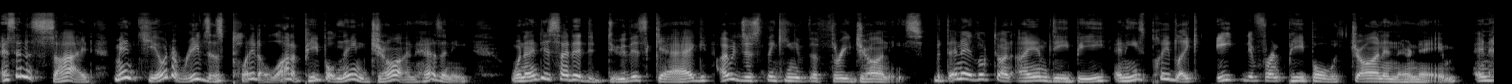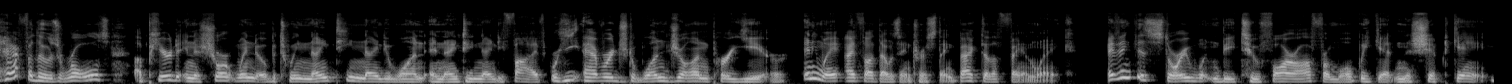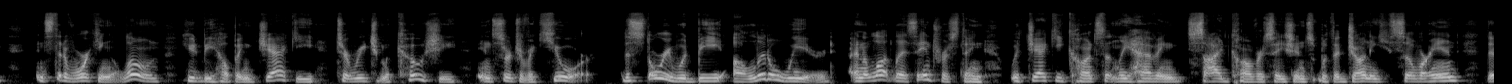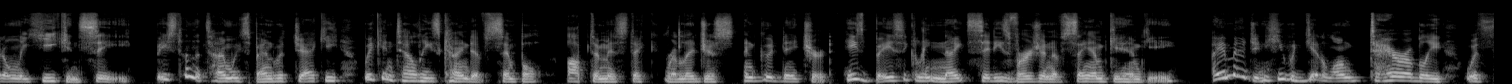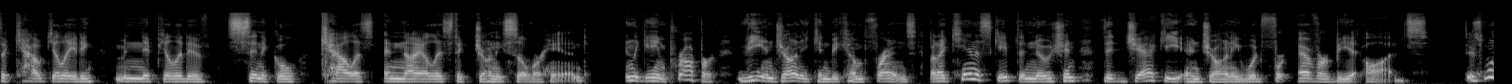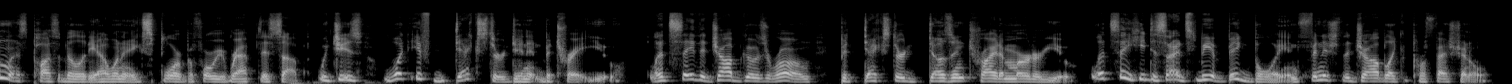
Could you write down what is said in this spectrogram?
As an aside, man, Keanu Reeves has played a lot of people named John, hasn't he? When I decided to do this gag, I was just thinking of the three Johnnies. But then I looked on IMDb and he's played like eight different people with John in their name. And half of those roles appeared in a short window between 1991 and 1995 where he averaged one John per year. Anyway, I thought that was interesting. Back to the fan wank. I think this story wouldn't be too far off from what we get in the shipped game. Instead of working alone, you'd be helping Jackie to reach Mikoshi in search of a cure. The story would be a little weird and a lot less interesting with Jackie constantly having side conversations with a Johnny Silverhand that only he can see. Based on the time we spend with Jackie, we can tell he's kind of simple, optimistic, religious, and good natured. He's basically Night City's version of Sam Gamgee. I imagine he would get along terribly with the calculating, manipulative, cynical, callous, and nihilistic Johnny Silverhand. In the game proper, V and Johnny can become friends, but I can't escape the notion that Jackie and Johnny would forever be at odds. There's one last possibility I want to explore before we wrap this up, which is what if Dexter didn't betray you? Let's say the job goes wrong, but Dexter doesn't try to murder you. Let's say he decides to be a big boy and finish the job like a professional.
